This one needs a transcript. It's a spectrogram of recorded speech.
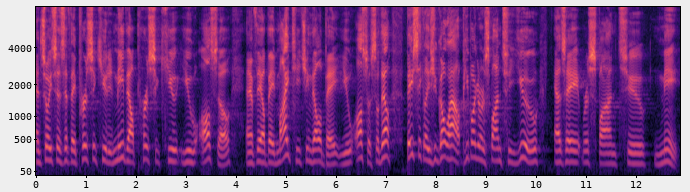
And so he says, if they persecuted me, they'll persecute you also. And if they obeyed my teaching, they'll obey you also. So they'll basically, as you go out, people are going to respond to you as they respond to me.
